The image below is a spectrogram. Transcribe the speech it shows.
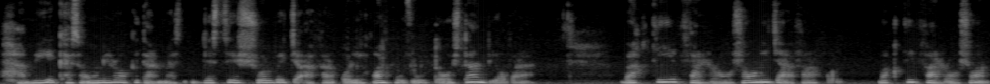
همه کسانی را که در مجلس شرب جعفر قلی خان حضور داشتند بیاورند. وقتی فراشان جعفر وقتی فراشان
